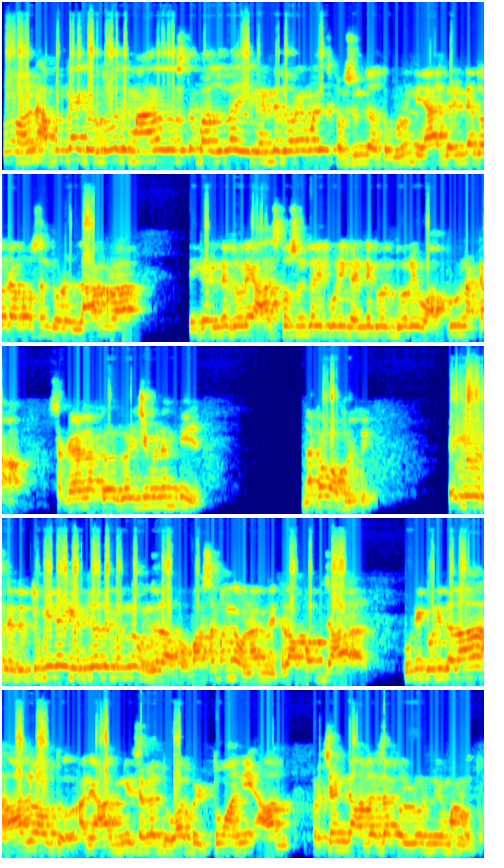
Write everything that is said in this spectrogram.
पण आपण काय करतो ते महाराज असतं बाजूला हे गंड्यादोऱ्यामध्येच फसून जातो. म्हणून या गंड्यादोऱ्यापासून थोडं लांब राहा. ते गंडेदोरे आजपासून तरी कोणी गंडे दोरे वापरू नका. सगळ्यांना कळकळीची विनंती आहे. नका वापरू ते. काही गरज नाही. ते तुम्ही नाही घेतलं ते बंद होऊन जाईल आपोआप. असं बंद होणार नाही. तर आपोआप जा. कोणी कोणी त्याला आग लावतं आणि आगने सगळा धुवा पेटतो आणि आग प्रचंड आगाचा कल्लोळ निर्माण होतो.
